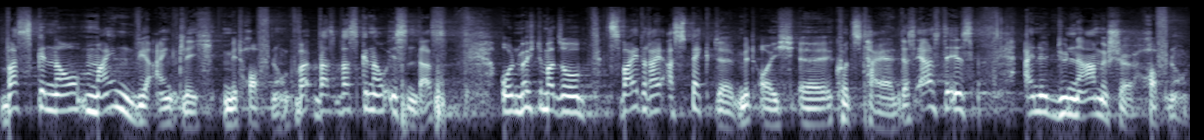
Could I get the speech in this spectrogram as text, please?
was genau meinen wir eigentlich mit Hoffnung? Was, was genau ist denn das? Und möchte mal so zwei, drei Aspekte mit euch äh, kurz teilen. Das erste ist eine dynamische Hoffnung.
